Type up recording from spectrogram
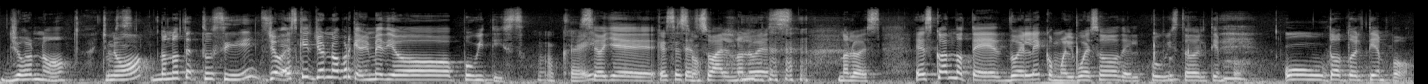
Yo no. ¿No? No, no te, tú sí? sí. Yo, es que yo no, porque a mí me dio pubitis. Ok. Se oye ¿Qué es eso? sensual, no lo es. No lo es. Es cuando te duele como el hueso del pubis todo el tiempo. Uh. Todo el tiempo.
